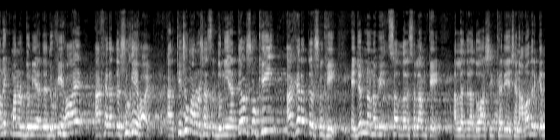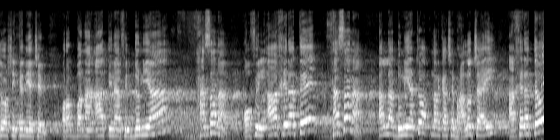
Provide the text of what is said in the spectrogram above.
অনেক মানুষ দুনিয়াতে দুঃখী হয়, আখেরাতে সুখী হয়। আর কিছু মানুষ আছে দুনিয়াতেও সুখী, আখেরাতেও সুখী। এই জন্য নবী সাল্লাহ সাল্লামকে আল্লাহ তালা দোয়া শিক্ষা দিয়েছেন, আমাদেরকে দোয়া শিক্ষা দিয়েছেন, রব্বানা আতিনা ফিদ দুনিয়া হাসানা অফিল আখেরাতে হাসানা। আল্লাহ দুনিয়াতেও আপনার কাছে ভালো চাই, আখেরাতেও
